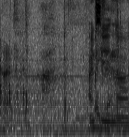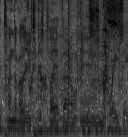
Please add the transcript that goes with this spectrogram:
had. Ah, I've Mayfair. seen uh, a ton of other YouTubers play it though, this is crazy.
